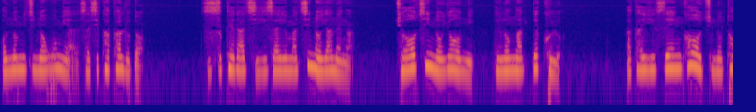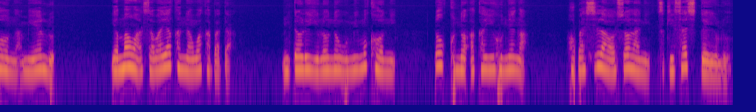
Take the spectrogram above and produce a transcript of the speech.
尾道の海へ差し掛かると、すすけた小さい町の屋根が、提灯のように広がってくる。赤い線工事の塔が見える。山は爽やかな若葉だ。緑色の海向こうに、遠くの赤い船が、帆柱を空に突き刺している。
